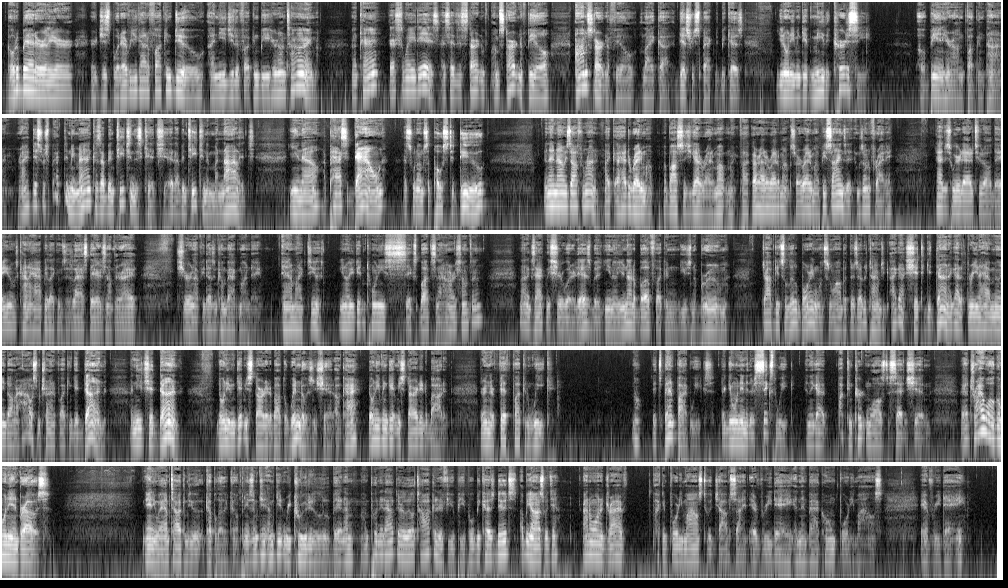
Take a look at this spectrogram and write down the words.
go to bed earlier, or just whatever you got to fucking do. I need you to fucking be here on time. Okay? That's the way it is. I said, it's starting, I'm starting to feel I'm starting to feel like uh, disrespected because you don't even give me the courtesy of being here on fucking time, right? Disrespecting me, man, because I've been teaching this kid shit. I've been teaching him my knowledge. You know, I pass it down. That's what I'm supposed to do. And then now he's off and running. Like, I had to write him up. My boss says, You got to write him up. I'm like, Fuck, all right, I'll write him up. So I write him up. He signs it. It was on a Friday had this weird attitude all day. You know, was kind of happy like it was his last day or something, right? Sure enough, he doesn't come back Monday. And I'm like, dude, you know, you're getting 26 bucks an hour or something. Not exactly sure what it is, but you know, you're not above fucking using a broom. Job gets a little boring once in a while, but there's other times I got shit to get done. I got a three and a half million dollar house I'm trying to fucking get done. I need shit done. Don't even get me started about the windows and shit, okay? Don't even get me started about it. They're in their fifth fucking week. No, it's been five weeks. They're going into their sixth week, and they got fucking curtain walls to set and shit. They got drywall going in, bros. Anyway, I'm talking to a couple other companies. I'm getting, I'm getting recruited a little bit. I'm I'm putting it out there a little, talking to a few people because, dudes, I'll be honest with you, I don't want to drive fucking 40 miles to a job site every day and then back home 40 miles every day.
